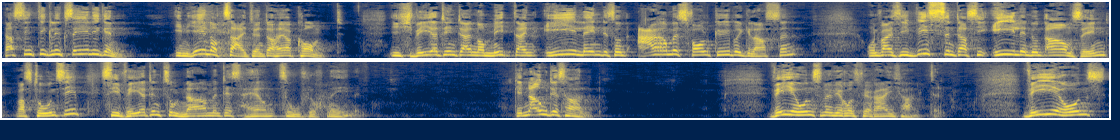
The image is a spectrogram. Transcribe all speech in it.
Das sind die Glückseligen in jener Zeit, wenn der Herr kommt. Ich werde in deiner Mitte ein elendes und armes Volk übrig lassen. Und weil sie wissen, dass sie elend und arm sind, was tun sie? Sie werden zum Namen des Herrn Zuflucht nehmen. Genau deshalb. Wehe uns, wenn wir uns für reich halten. Wehe uns,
